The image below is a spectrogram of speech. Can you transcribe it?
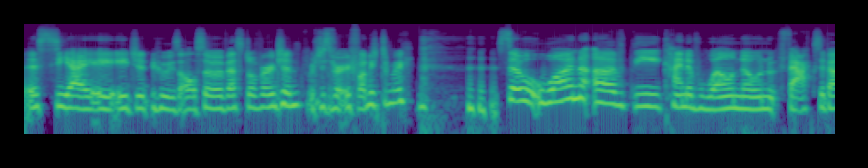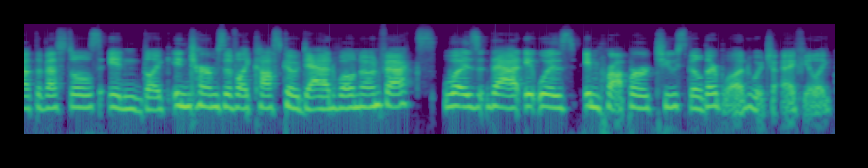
a CIA agent who is also a Vestal Virgin, which is very funny to me. so one of the kind of well-known facts about the Vestals in like in terms of like Costco dad well-known facts was that it was improper to spill their blood, which I feel like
